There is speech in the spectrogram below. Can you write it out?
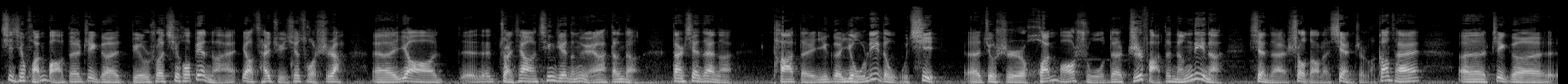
进行环保的这个，比如说气候变暖，要采取一些措施啊，呃，要呃转向清洁能源啊等等。但是现在呢，他的一个有力的武器，呃，就是环保署的执法的能力呢，现在受到了限制了。刚才。呃，这个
